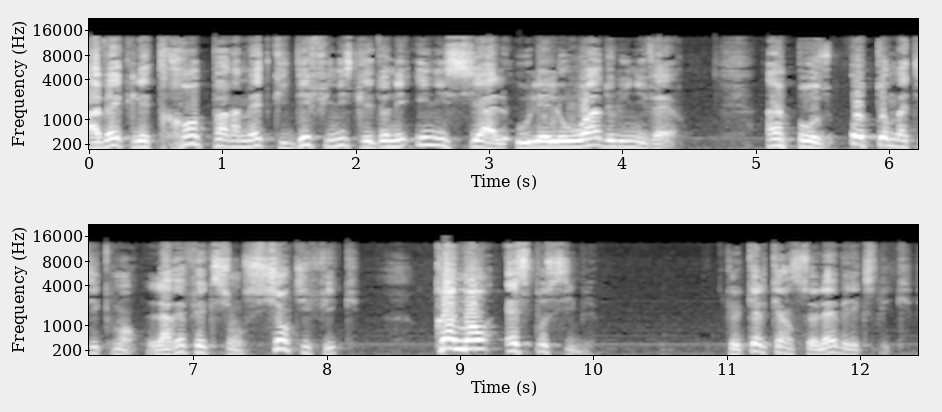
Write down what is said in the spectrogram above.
Avec les 30 paramètres qui définissent les données initiales ou les lois de l'univers impose automatiquement la réflexion scientifique. Comment est-ce possible que quelqu'un se lève et l'explique?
